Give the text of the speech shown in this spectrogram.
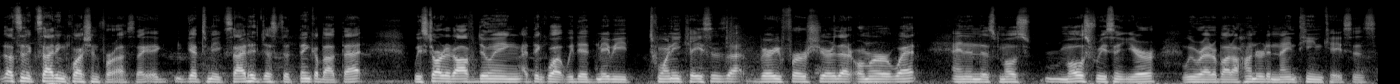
That's an exciting question for us. It gets me excited just to think about that. We started off doing, I think, what we did maybe 20 cases that very first year that Umar went, and in this most most recent year, we were at about 119 cases.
